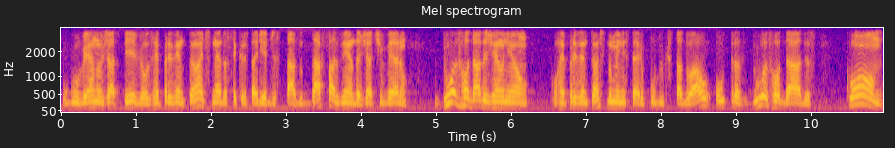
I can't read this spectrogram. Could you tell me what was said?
o governo já teve, os representantes né, da Secretaria de Estado da Fazenda já tiveram duas rodadas de reunião com representantes do Ministério Público Estadual, outras duas rodadas com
